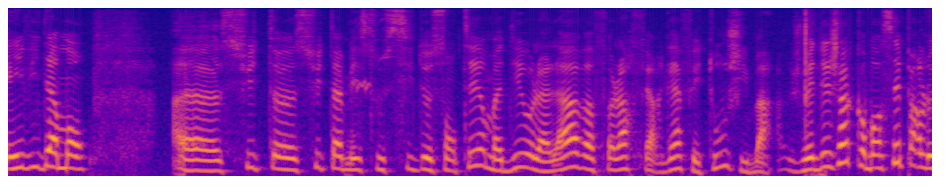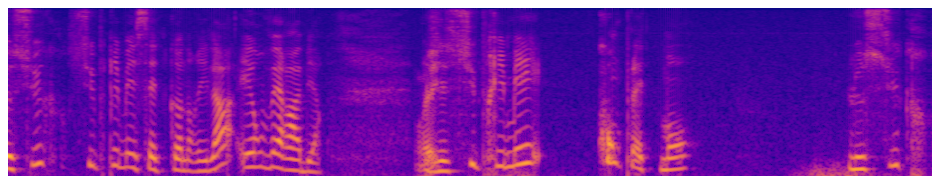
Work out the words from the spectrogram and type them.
Et évidemment, euh, suite, euh, suite à mes soucis de santé, on m'a dit oh là là, va falloir faire gaffe et tout. J'ai dit bah, je vais déjà commencer par le sucre, supprimer cette connerie-là et on verra bien. Oui. J'ai supprimé complètement le sucre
